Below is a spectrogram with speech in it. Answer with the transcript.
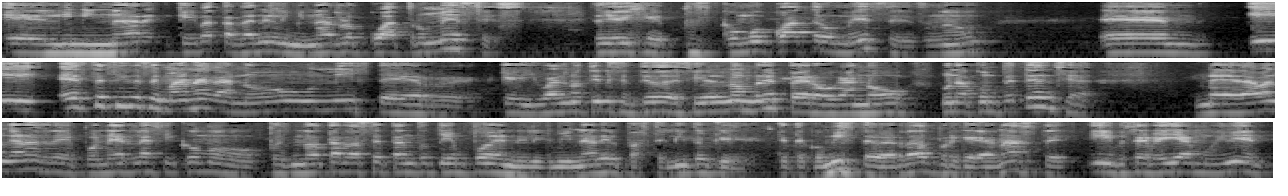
eliminar, que iba a tardar en eliminarlo cuatro meses. Entonces yo dije, pues como cuatro meses, ¿no? Em, y este fin de semana ganó un mister, que igual no tiene sentido decir el nombre, pero ganó una competencia. Me daban ganas de ponerle así como, pues no tardaste tanto tiempo en eliminar el pastelito que, que te comiste, ¿verdad? Porque ganaste y se veía muy bien.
